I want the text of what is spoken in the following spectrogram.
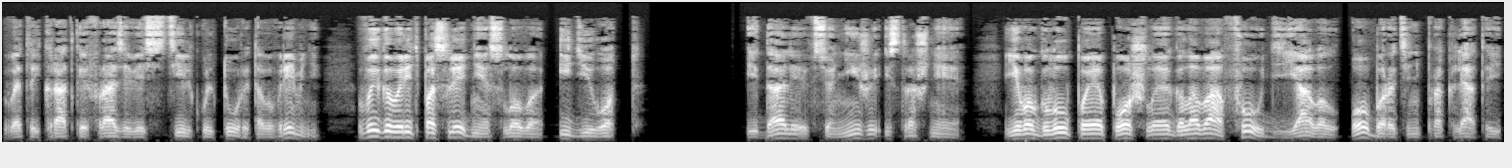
в этой краткой фразе весь стиль культуры того времени, выговорить последнее слово «идиот». И далее все ниже и страшнее. Его глупая, пошлая голова, фу, дьявол, оборотень проклятый,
